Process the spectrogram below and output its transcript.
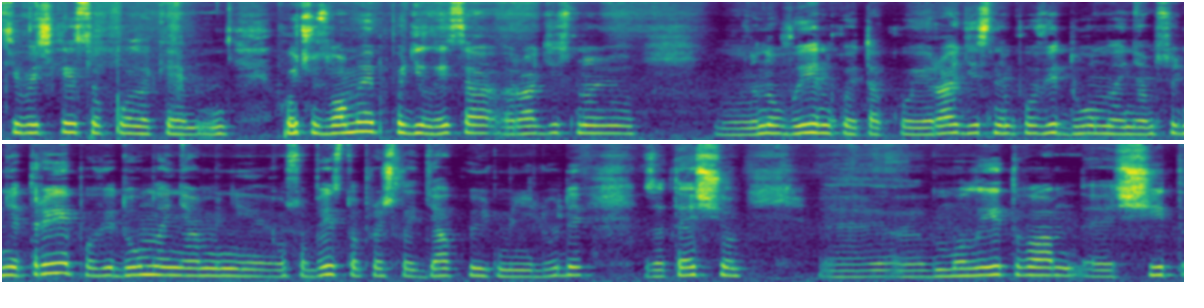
Сівочки, соколики, хочу з вами поділитися радісною новинкою такою, радісним повідомленням. Сьогодні три повідомлення мені особисто прийшли. Дякують мені люди за те, що молитва, е, щит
